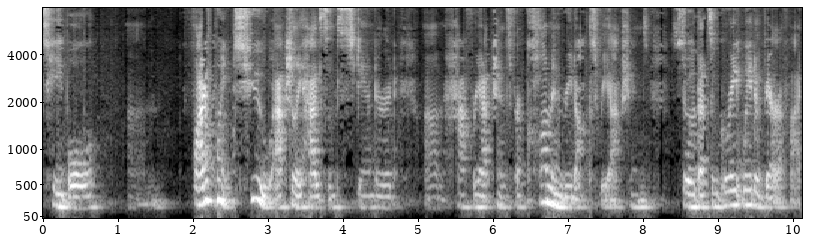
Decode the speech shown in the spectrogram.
table 5.2 actually has some standard um, half reactions for common redox reactions, so that's a great way to verify.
